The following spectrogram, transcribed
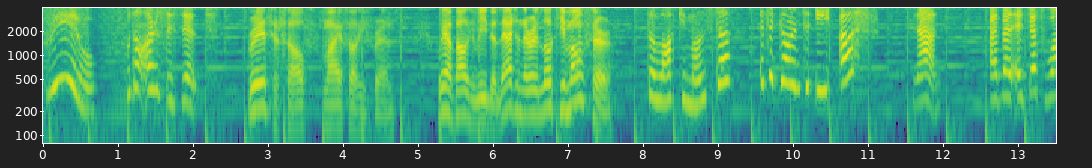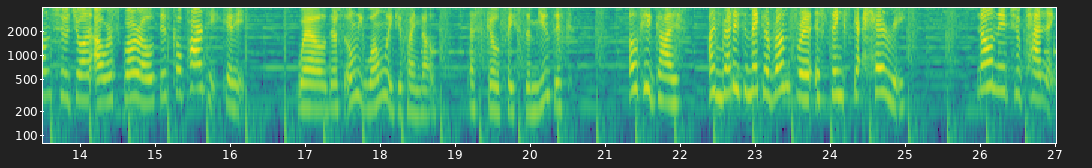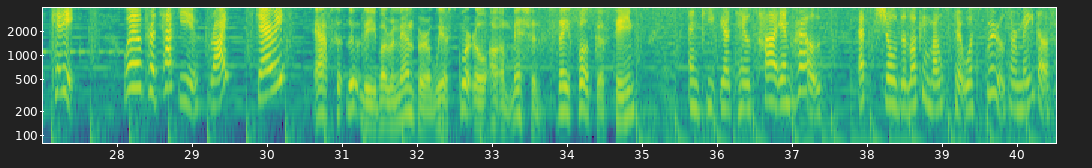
Real? What on earth is it? Brace yourself, my fluffy friends. We are about to meet the legendary Loki monster. The lucky monster? Is it going to eat us? None. I bet it just wants to join our squirrel disco party, Kitty. Well, there's only one way to find out. Let's go face the music. Okay, guys, I'm ready to make a run for it if things get hairy. No need to panic, Kitty. We'll protect you, right, Jerry? Absolutely, but remember, we are Squirrel on a mission. Stay focused, team. And keep your tails high and proud. Let's show the lucky monster what squirrels are made of.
